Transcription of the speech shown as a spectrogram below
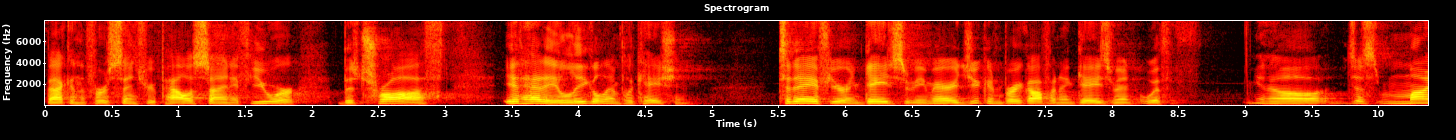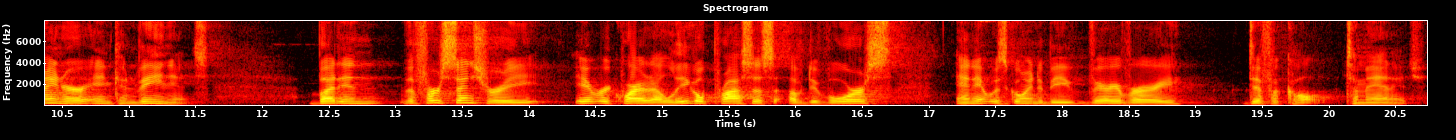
Back in the first century Palestine, if you were betrothed, it had a legal implication. Today, if you're engaged to be married, you can break off an engagement with, you know, just minor inconvenience. But in the first century, it required a legal process of divorce, and it was going to be very, very difficult to manage.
